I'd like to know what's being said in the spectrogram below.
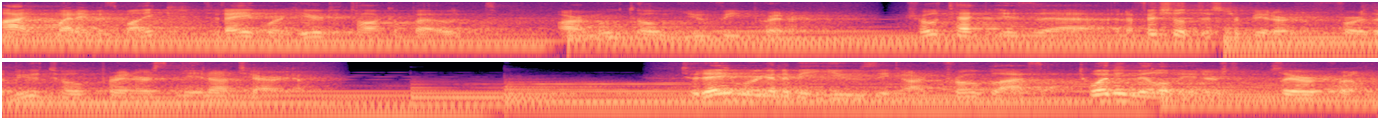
Hi, my name is Mike. Today we're here to talk about our Mutoh UV printer. Trotec is a, uh, an official distributor for the Mutoh printers in Ontario. Today we're going to be using our TroGlass 20 millimeters clear acrylic.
